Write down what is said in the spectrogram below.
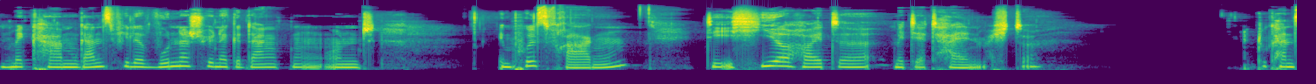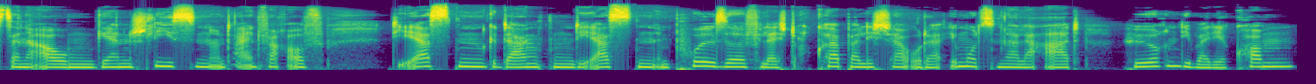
Und mir kamen ganz viele wunderschöne Gedanken und Impulsfragen, die ich hier heute mit dir teilen möchte. Du kannst deine Augen gerne schließen und einfach auf die ersten Gedanken, die ersten Impulse, vielleicht auch körperlicher oder emotionaler Art hören, die bei dir kommen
